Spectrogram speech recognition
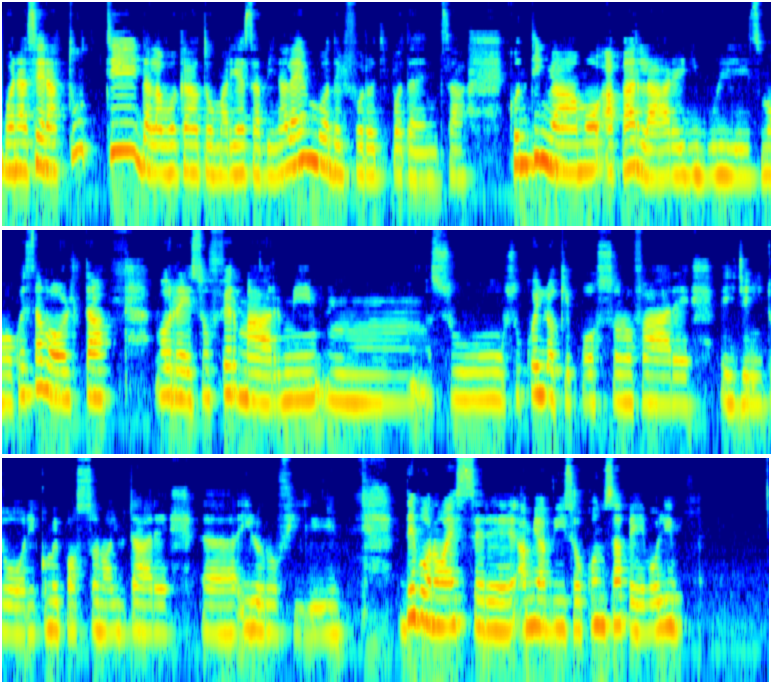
Buonasera a tutti dall'avvocato Maria Sabina Lembo del Foro di Potenza. Continuiamo a parlare di bullismo. Questa volta vorrei soffermarmi mh, mm, su, su, quello che possono fare i genitori, come possono aiutare eh, i loro figli. Devono essere, a mio avviso, consapevoli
